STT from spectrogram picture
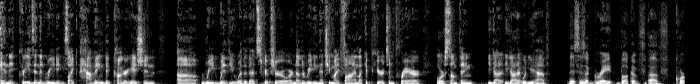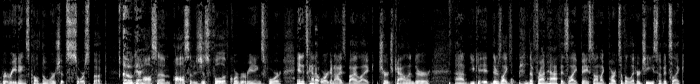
and then creeds and then readings, like having the congregation uh, read with you, whether that's scripture or another reading that you might find, like a Puritan prayer or something. You got it. You got it. What do you have? This is a great book of, of corporate readings called the Worship Source Book. Oh, okay. Awesome. Awesome. It's just full of corporate readings for, and it's kind of organized by like church calendar. Um, you can, it, there's like the front half is like based on like parts of a liturgy. So if it's like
